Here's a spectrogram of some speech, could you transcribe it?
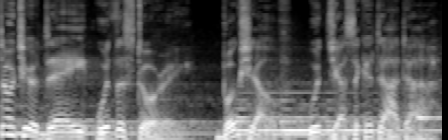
Start your day with a story. Bookshelf with Jessica Dada.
